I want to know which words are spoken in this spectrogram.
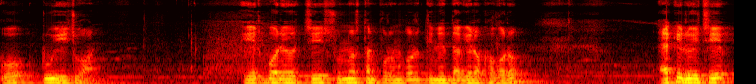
ও টু এইচ ওয়ান। এরপরে হচ্ছে, শূন্যস্থান পূরণ করো, তিনের দাগে লক্ষ্য করো। একে রয়েছে,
